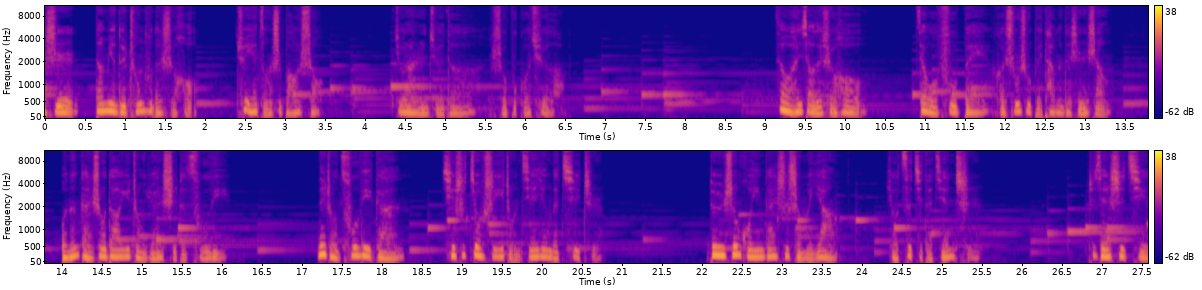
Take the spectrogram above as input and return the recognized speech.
是，当面对冲突的时候，却也总是保守，就让人觉得说不过去了。在我很小的时候，在我父辈和叔叔辈他们的身上，我能感受到一种原始的粗粝。那种粗粝感，其实就是一种坚硬的气质。对于生活应该是什么样，有自己的坚持。这件事情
